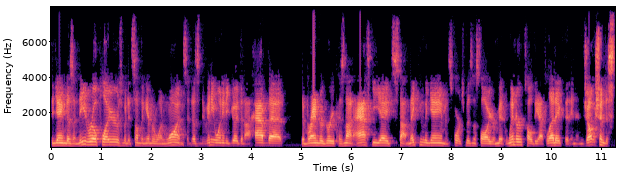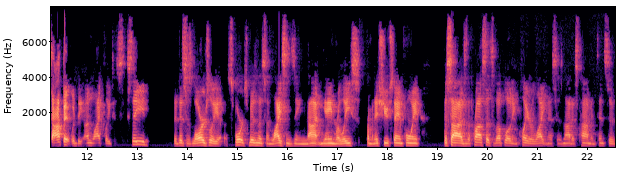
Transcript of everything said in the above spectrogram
The game doesn't need real players, but it's something everyone wants. It doesn't do anyone any good to not have that. The Brandr Group has not asked EA to stop making the game, and sports business lawyer Mit Winter told The Athletic that an injunction to stop it would be unlikely to succeed, that this is largely a sports business and licensing, not game release from an issue standpoint. Besides, the process of uploading player likeness is not as time intensive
